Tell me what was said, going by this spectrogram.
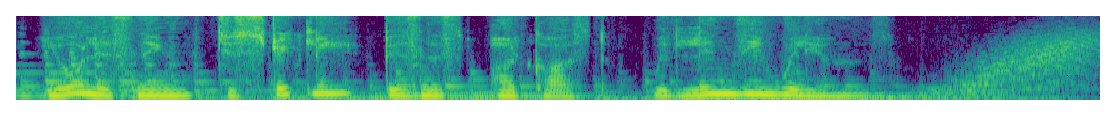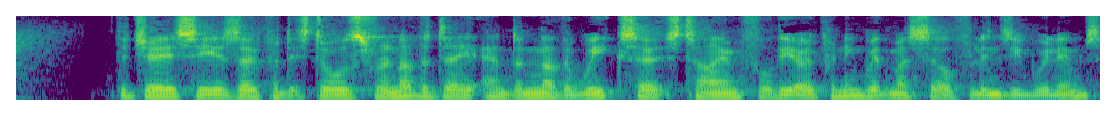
You're listening to Strictly Business Podcast with Lindsay Williams. The JSE has opened its doors for another day and another week, so it's time for the opening with myself, Lindsay Williams.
